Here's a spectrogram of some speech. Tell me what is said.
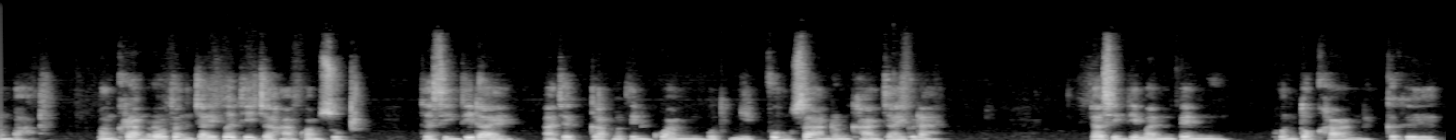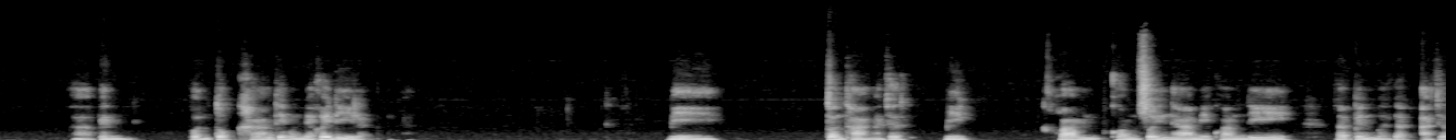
ลำบาก บางครั้งเราตั้งใจเพื่อที่จะหาความสุข แต่สิ่งที่ได้ อาจจะกลับมาเป็นความหงุดหงิดฟุ้งซ่านรำคาญใจก็ได้ ถ้าสิ่งที่มันเป็นผลตกค้างก็คืออเป็นผลตกค้างที่มันไม่ค่อยดีแหละ มีต้นทางอาจจะมีความความสวยงามมีความดี ถ้าเป็นเหมือนก็อาจจะ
